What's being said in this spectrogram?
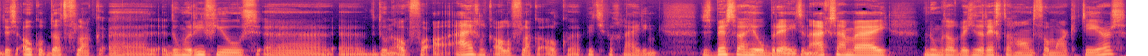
dus ook op dat vlak doen we reviews. we doen ook voor eigenlijk alle vlakken ook pitchbegeleiding. Dus best wel heel breed. En eigenlijk zijn wij, we noemen het altijd een beetje de rechterhand van marketeers.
